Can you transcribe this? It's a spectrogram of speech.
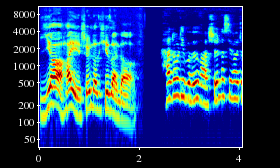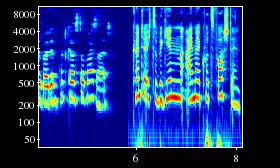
Ja, hi, schön, dass ich hier sein darf. Hallo, liebe Hörer, schön, dass ihr heute bei dem Podcast dabei seid. Könnt ihr euch zu Beginn einmal kurz vorstellen?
